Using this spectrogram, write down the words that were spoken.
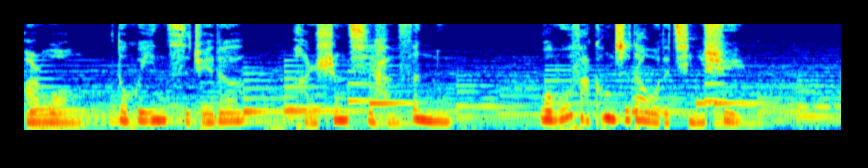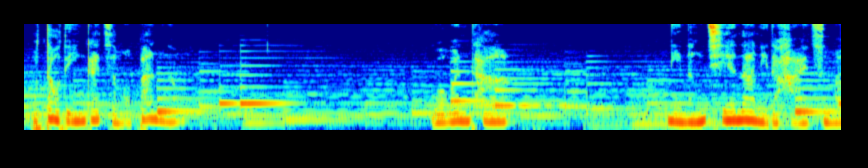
而我都会因此觉得很生气、很愤怒。我无法控制到我的情绪，我到底应该怎么办呢？我问他：“你能接纳你的孩子吗？”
